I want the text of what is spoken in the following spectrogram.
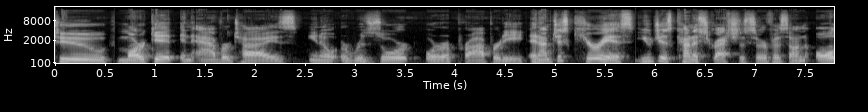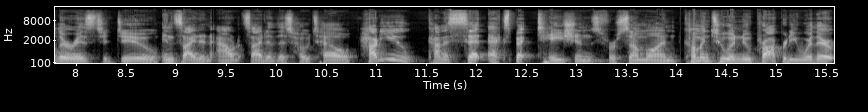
to market and advertise, you know, a resort or a property. And I'm just curious, you just kind of scratched the surface on all there is to do do inside and outside of this hotel. How do you kind of set expectations for someone coming to a new property where there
